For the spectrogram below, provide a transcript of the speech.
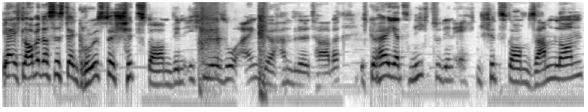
Ja, ich glaube, das ist der größte Shitstorm, den ich mir so eingehandelt habe. Ich gehöre jetzt nicht zu den echten Shitstorm-Sammlern,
